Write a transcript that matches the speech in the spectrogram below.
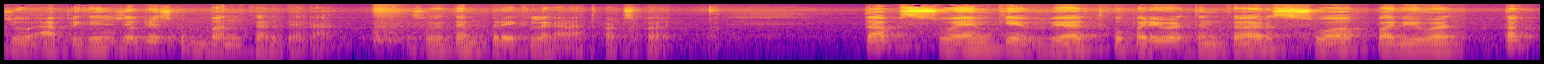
जो एप्लीकेशन चल रही है, उसको बंद कर देना। इसको कहते हैं ब्रेक लगाना थॉट्स पर। तब स्वयं के व्यर्थ को परिवर्तन कर स्व परिवर्तक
